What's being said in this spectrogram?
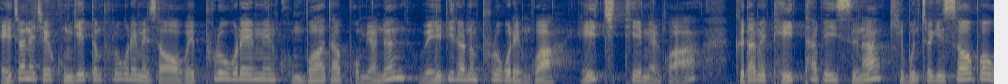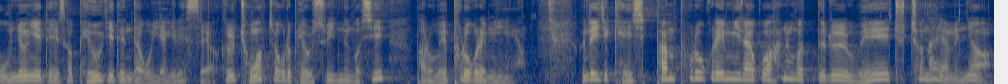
예전에 제가 공개했던 프로그램에서 웹 프로그램을 공부하다 보면은 웹이라는 프로그램과 HTML과 그 다음에 데이터베이스나 기본적인 서버 운영에 대해서 배우게 된다고 이야기를 했어요. 그걸 종합적으로 배울 수 있는 것이 바로 웹 프로그램이에요 근데 이제 게시판 프로그램이라고 하는 것들을 왜 추천하냐면요.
